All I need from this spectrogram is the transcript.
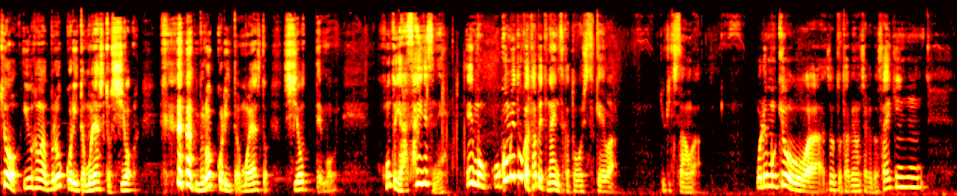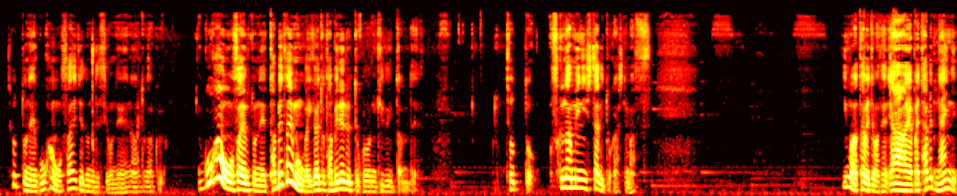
今日、夕飯はブロッコリーともやしと塩。ブロッコリーともやしと塩ってもう、ほんと野菜ですね。え、もうお米とか食べてないんですか？糖質系は。ゆきちさんは。俺も今日はちょっと食べましたけど、最近、ちょっとね、ご飯抑えてるんですよね、なんとなく。ご飯を抑えるとね、食べたいもんが意外と食べれるってことに気づいたんで、ちょっと少なめにしたりとかしてます。今は食べてません。いやー、やっぱり食べてないんで、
